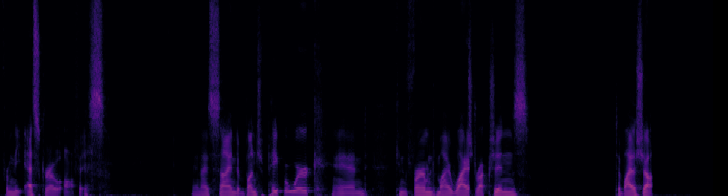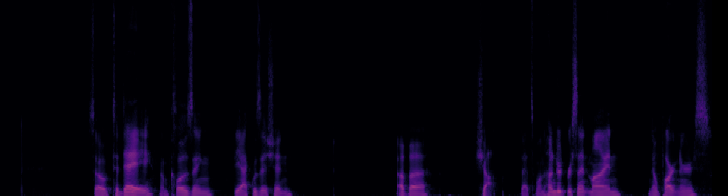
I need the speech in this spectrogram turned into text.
from the escrow office, and I signed a bunch of paperwork and confirmed my wire instructions to buy a shop. So today I'm closing the acquisition of a shop that's 100% mine, no partners,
